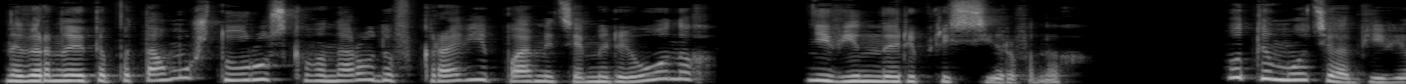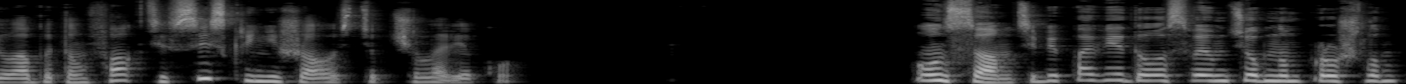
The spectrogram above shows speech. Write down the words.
Наверное, это потому, что у русского народа в крови память о миллионах невинно репрессированных. Вот и Мотя объявила об этом факте с искренней жалостью к человеку. «Он сам тебе поведал о своем темном прошлом?»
